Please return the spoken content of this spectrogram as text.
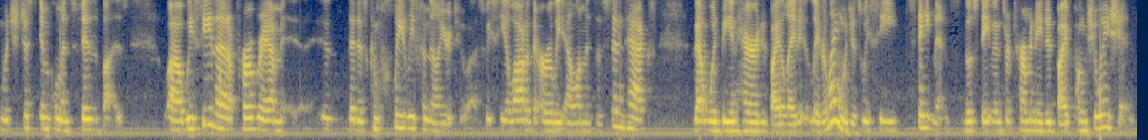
which just implements FizzBuzz, uh, we see that a program uh, that is completely familiar to us. We see a lot of the early elements of syntax that would be inherited by later, later languages. We see statements. Those statements are terminated by punctuation.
